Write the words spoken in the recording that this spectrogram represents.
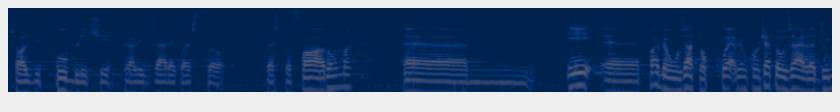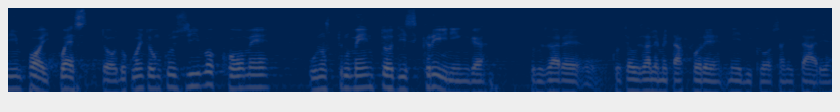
soldi pubblici per realizzare questo, questo forum. Ehm, e eh, poi abbiamo, usato, abbiamo cominciato a usare da giugno in poi questo documento conclusivo come uno strumento di screening, per usare, a usare le metafore medico-sanitarie,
